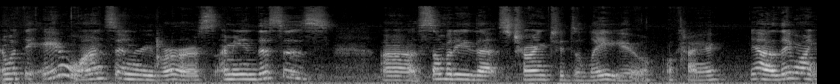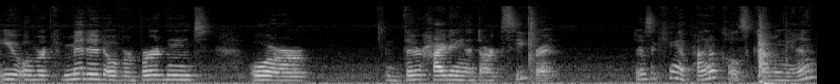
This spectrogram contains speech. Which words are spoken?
And with the Eight of Wands in reverse, I mean, this is uh, somebody that's trying to delay you, okay? Yeah, they want you overcommitted, overburdened, or they're hiding a dark secret. There's a King of Pentacles coming in.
